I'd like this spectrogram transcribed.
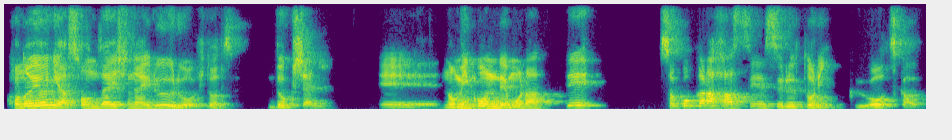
この世には存在しないルールを一つ読者に、えー、飲み込んでもらって、そこから発生するトリックを使う。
